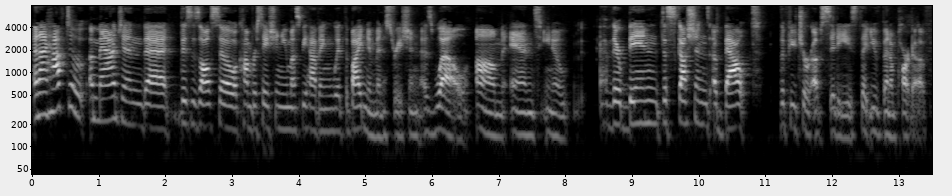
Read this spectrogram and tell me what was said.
And I have to imagine that this is also a conversation you must be having with the Biden administration as well. Um, and, you know, have there been discussions about the future of cities that you've been a part of?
